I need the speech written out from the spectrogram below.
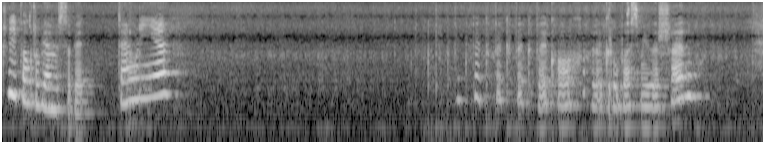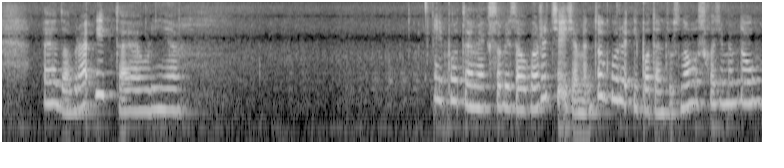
Czyli pogrubiamy sobie tę linię. Pyk, pyk, pyk, pyk, pyk. Och, ale grubas mi wyszedł. E, dobra, i tę linię. I potem, jak sobie zauważycie, idziemy do góry i potem tu znowu schodzimy w dół.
